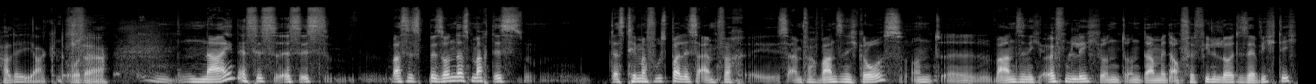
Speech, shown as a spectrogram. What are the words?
Halle jagt? Oder? Nein, es ist, es ist, was es besonders macht, ist, das Thema Fußball ist einfach, ist einfach wahnsinnig groß und äh, wahnsinnig öffentlich und, und damit auch für viele Leute sehr wichtig.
